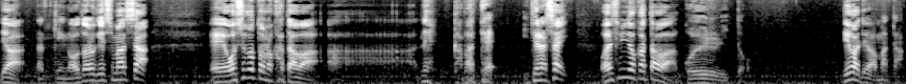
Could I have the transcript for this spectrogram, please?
では、夏金がお届けしました。えー、お仕事の方は、あね、頑張って、いってらっしゃい。お休みの方はごゆるりと。ではではまた。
